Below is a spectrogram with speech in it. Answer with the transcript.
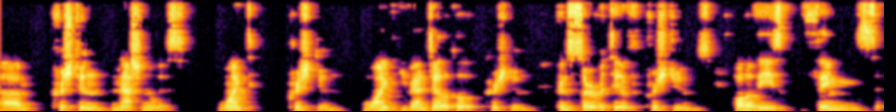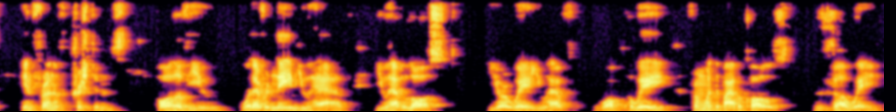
um, Christian nationalists, white Christian, white evangelical Christian, conservative Christians, all of these things in front of Christians, all of you, whatever name you have, you have lost your way. You have walked away from what the Bible calls the way.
